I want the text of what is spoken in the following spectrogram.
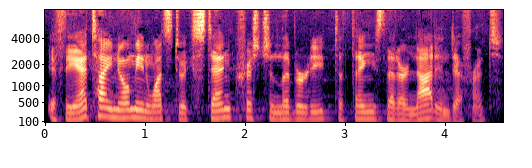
If the antinomian wants to extend Christian liberty to things that are not indifferent,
